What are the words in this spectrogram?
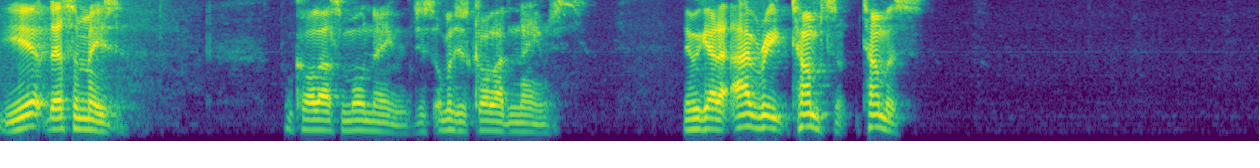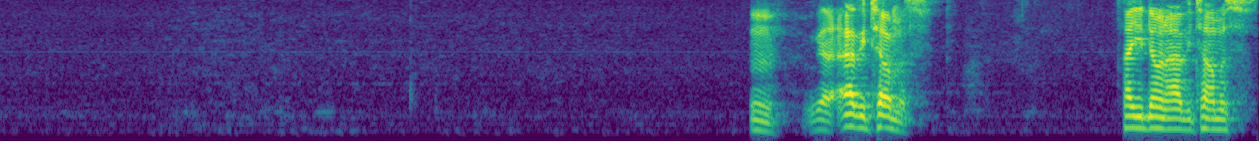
Yep, that's amazing. We'll call out some more names. Just I'm gonna just call out the names. Then we got an Ivory Thompson Thomas. Mm, we got Ivy Thomas. How you doing, Ivy Thomas?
